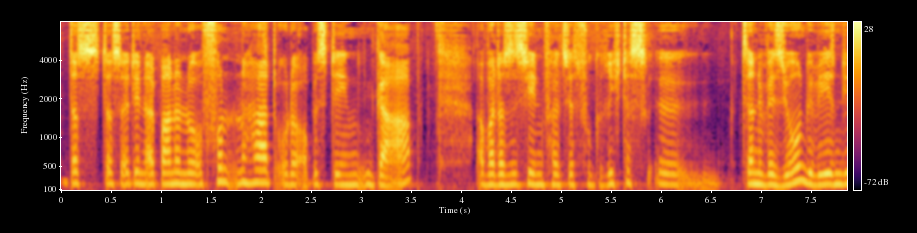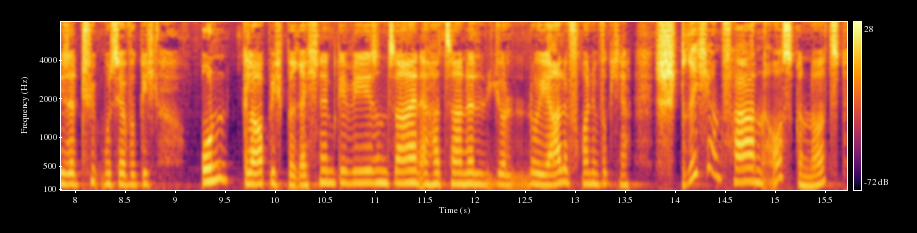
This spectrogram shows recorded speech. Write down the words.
dass, dass er den Albaner nur erfunden hat oder ob es den gab. Aber das ist jedenfalls jetzt vor Gericht das, äh, seine Version gewesen. Dieser Typ muss ja wirklich unglaublich berechnend gewesen sein. Er hat seine loyale Freundin wirklich nach Strich und Faden ausgenutzt.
